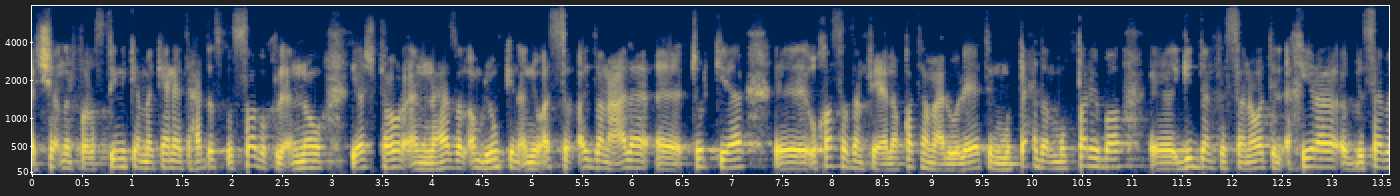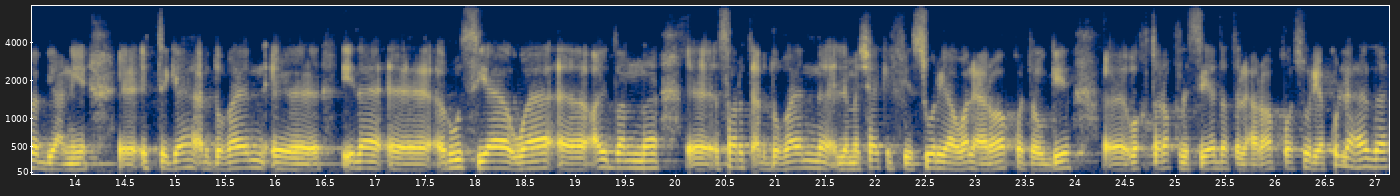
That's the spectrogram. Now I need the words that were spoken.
الشأن الفلسطيني كما كان يتحدث في السابق لأنه يشعر أن هذا الأمر يمكن أن يؤثر أيضا على تركيا وخاصة في علاقتها مع الولايات المتحدة المضطربة جدا في السنوات الأخيرة بسبب يعني اتجاه أردوغان إلى روسيا وأيضا اثاره أردوغان لمشاكل في سوريا والعراق وتوجيه واختراق لسيادة العراق وسوريا. كل هذا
